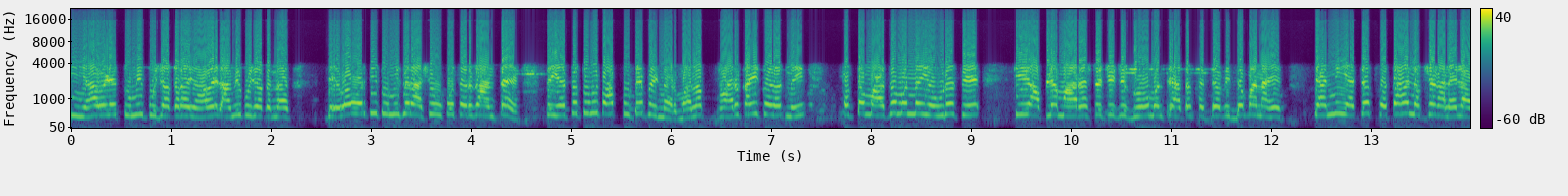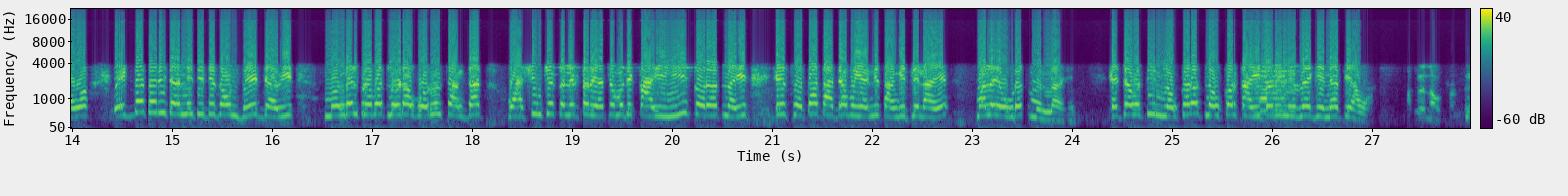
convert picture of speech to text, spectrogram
की ह्या वेळेस तुम्ही पूजा करा ह्या वेळेस आम्ही पूजा करणार. देवावरती तुम्ही जर असे उपसर्ग आणताय तर याचं तुम्ही पाप कुठे फेडणार? मला फार काही कळत नाही. फक्त माझं म्हणणं एवढंच आहे की आपल्या महाराष्ट्राचे जे गृहमंत्री आता सध्या विद्यमान आहेत त्यांनी याच्यात स्वतः लक्ष घालायला हवं. एकदा तरी त्यांनी तिथे जाऊन भेट द्यावी. मंगल प्रभात लोढा वरून सांगतात वाशिमचे कलेक्टर याच्यामध्ये काहीही करत नाही. हे स्वतः तात्या भैयांनी सांगितलेलं आहे. मला एवढंच म्हणणं आहे. ह्याच्यावरती लवकरात लवकर काहीतरी निर्णय घेण्यात यावा. आपलं नाव सांग.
